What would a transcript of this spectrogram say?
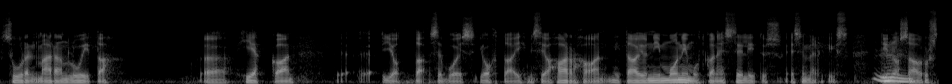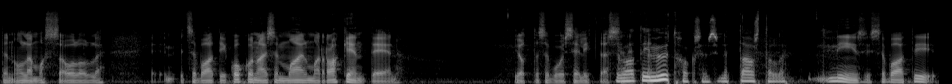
suuren määrän luita ö, hiekkaan, jotta se voisi johtaa ihmisiä harhaan, niin tämä on jo niin monimutkainen selitys esimerkiksi mm. dinosaurusten olemassaololle, että se vaatii kokonaisen maailman rakenteen jotta se voi selittää se sen. Se vaatii että... mythoksen sinne taustalle. Niin, siis se vaatii,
